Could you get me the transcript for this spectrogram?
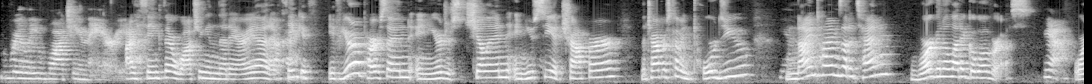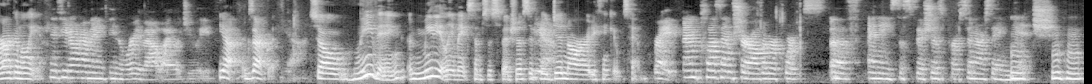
really watching in the area. I think they're watching in that area, and I think if if you're a person and you're just chilling and you see a chopper, the chopper's coming towards you, yeah. nine times out of ten, we're gonna let it go over us. Yeah. We're not gonna leave. If you don't have anything to worry about, why would you leave? Yeah, exactly. Yeah. So leaving immediately makes him suspicious if they didn't already think it was him. Right. And plus, I'm sure all the reports of any suspicious person are saying Mm. Mitch, Mm-hmm.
